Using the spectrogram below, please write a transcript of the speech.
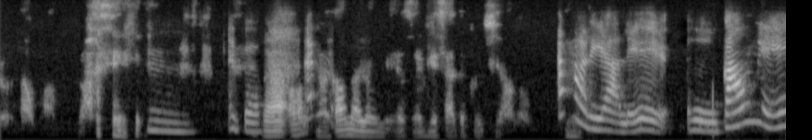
တော့တော့ပါ နော်อืมအဲ့ပေါ့ငါအော်ငါကောင်းတာလုပ်နေဆိုတဲ့ကိစ္စတခုရှိအောင်လို့အဲ့ဟာတွေကလည်းဟိုကောင်းတဲ့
